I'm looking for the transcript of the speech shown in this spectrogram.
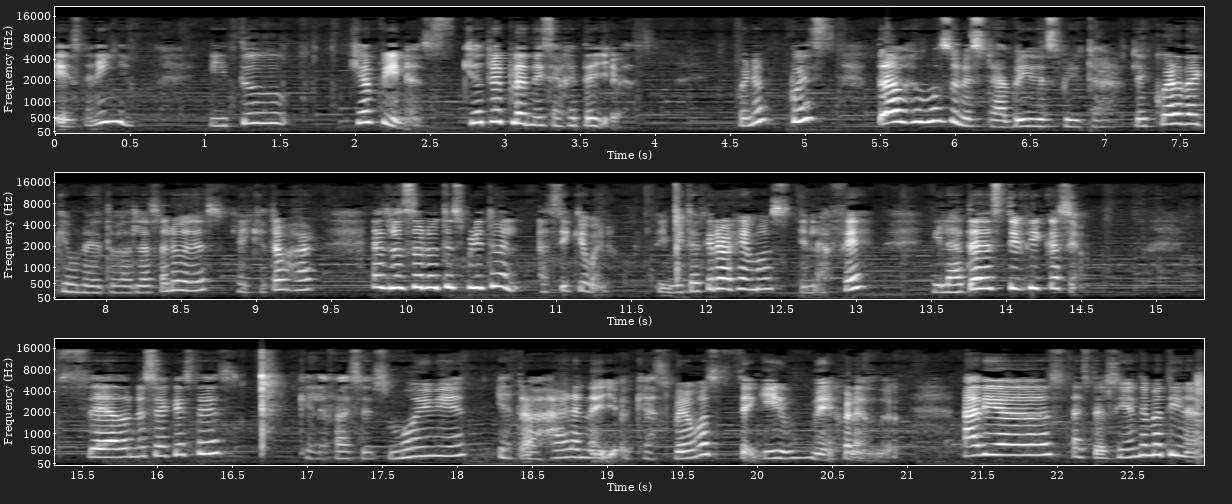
este niño. ¿Y tú qué opinas? ¿Qué otro aprendizaje te llevas? Bueno, pues trabajemos en nuestra vida espiritual. Recuerda que una de todas las saludes que hay que trabajar es la salud espiritual. Así que bueno, te invito a que trabajemos en la fe y la testificación. Sea donde sea que estés, que la pases muy bien y a trabajar en ello, que esperemos seguir mejorando. Adiós, hasta el siguiente matinal.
